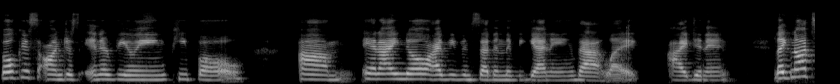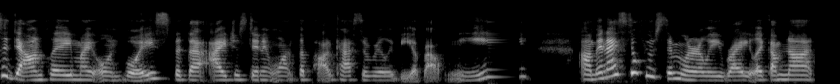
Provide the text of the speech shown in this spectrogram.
focus on just interviewing people. Um, and I know I've even said in the beginning that like I didn't like not to downplay my own voice, but that I just didn't want the podcast to really be about me. Um, and I still feel similarly, right? Like I'm not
